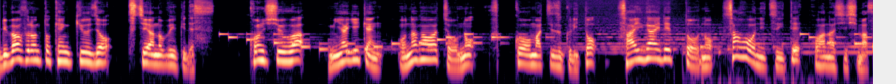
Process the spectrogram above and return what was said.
リバーフロント研究所土屋信之です。今週は宮城県女川町の復興まちづくりと災害列島の作法についてお話しします。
